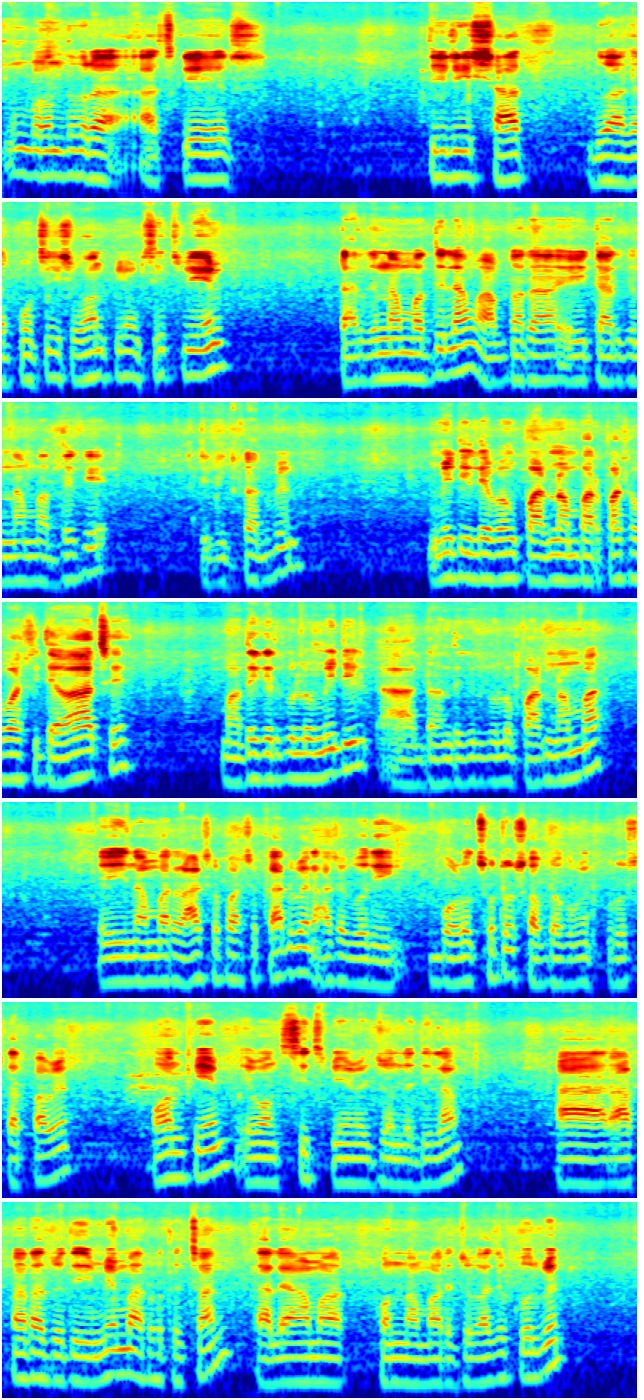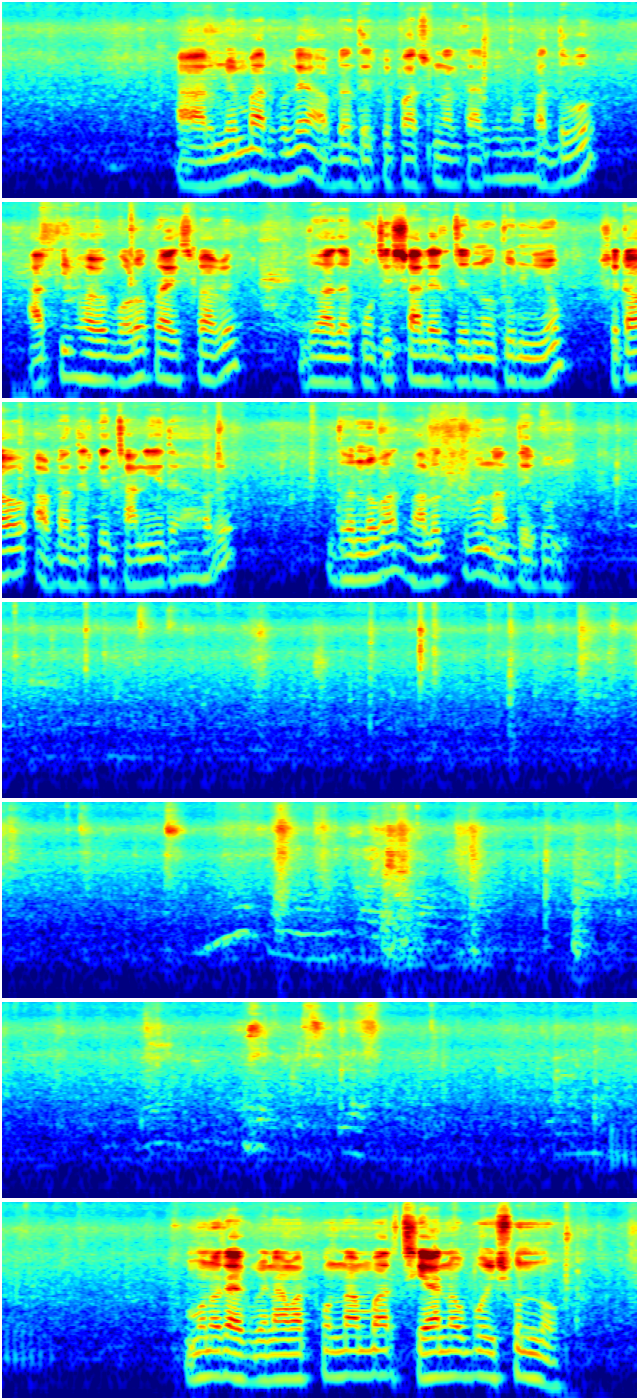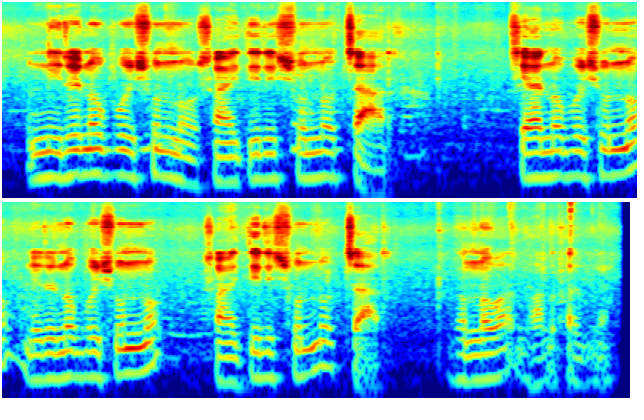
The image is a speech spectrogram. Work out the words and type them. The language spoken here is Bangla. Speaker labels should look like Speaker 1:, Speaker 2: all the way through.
Speaker 1: বন্ধুরা, আজকের তিরিশ সাত দু হাজার পঁচিশ one PM six PM target number দিলাম। আপনারা এই টার্গেট নাম্বার দেখে টিকিট কাটবেন। মিডিল এবং পার নাম্বার পাশাপাশি দেওয়া আছে। বাঁ দিকেরগুলো মিডিল আর ডান দিকেরগুলো পার নাম্বার এই নাম্বারের আশেপাশে কাটবেন। আশা করি বড়, ছোট সব রকমের পুরস্কার পাবেন। ওয়ান পিএম এবং সিক্স পিএমের জন্য দিলাম। আর আপনারা যদি মেম্বার হতে চান, তাহলে আমার ফোন নাম্বারে যোগাযোগ করবেন। আর মেম্বার হলে আপনাদেরকে পার্সোনাল টার্গেট নাম্বার দেবো। আর কীভাবে বড় প্রাইজ পাবে? দু হাজার পঁচিশ সালের যে নতুন নিয়ম, সেটাও আপনাদেরকে জানিয়ে দেওয়া হবে। ধন্যবাদ, ভালো থাকুন আর দেখুন। মনে রাখবেন আমার ফোন নাম্বার ছিয়ানব্বই শূন্য, নিরানব্বই শূন্য সাঁত্রিশ শূন্য চার, ছিয়ানব্বই শূন্য, নিরানব্বই শূন্য সাঁত্রিশ শূন্য চার। ধন্যবাদ, ভালো থাকবেন।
